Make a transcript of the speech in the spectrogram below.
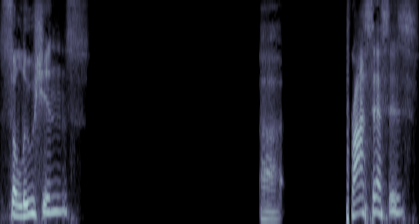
solutions, uh, processes,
